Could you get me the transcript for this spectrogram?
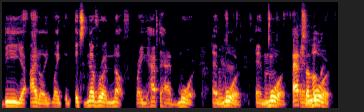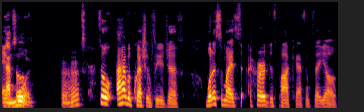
be your idol. Like it's never enough, right? You have to have more and mm-hmm. more and mm-hmm. more, absolutely, and more and absolutely. more. Mm-hmm. So I have a question for you, Jeff. What if somebody heard this podcast and say, "Yo,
